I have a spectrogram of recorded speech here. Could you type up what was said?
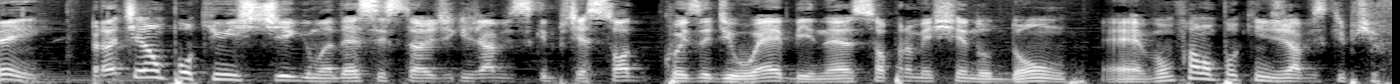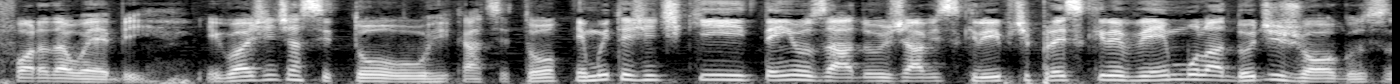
Bem, para tirar um pouquinho o estigma dessa história de que JavaScript é só coisa de web, né? Só para mexer no DOM, é, vamos falar um pouquinho de JavaScript fora da web. Igual a gente já citou, o Ricardo citou, tem muita gente que tem usado o JavaScript para escrever emulador de jogos.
